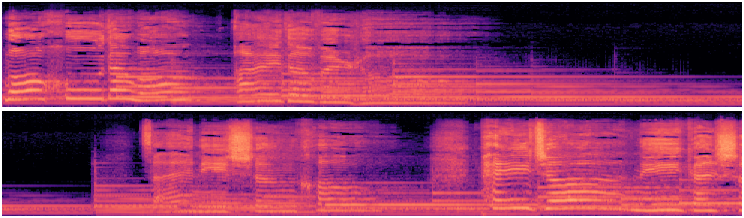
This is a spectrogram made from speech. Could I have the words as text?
模糊淡忘爱的温柔。在你身后，陪着你感受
